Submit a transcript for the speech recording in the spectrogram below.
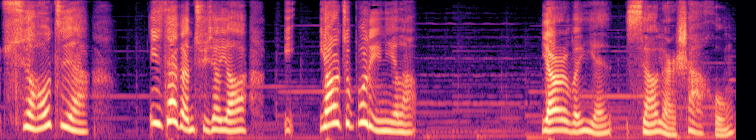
小姐，你再敢取笑瑶儿，瑶儿就不理你了。瑶儿闻言，小脸煞红。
